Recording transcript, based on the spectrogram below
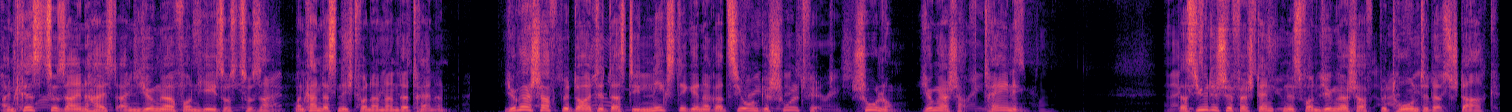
Ein Christ zu sein heißt ein Jünger von Jesus zu sein. Man kann das nicht voneinander trennen. Jüngerschaft bedeutet, dass die nächste Generation geschult wird. Schulung, Jüngerschaft, Training. Das jüdische Verständnis von Jüngerschaft betonte das stark.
